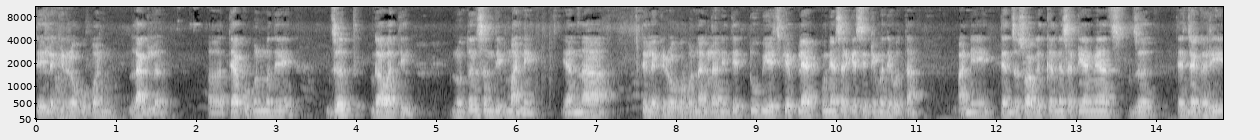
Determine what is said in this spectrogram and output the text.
ते लकी ड्रॉ कुपन लागलं. त्या कुपनमध्ये जत गावातील नूतन संदीप माने यांना ते लकी ड्रॉ कुपन लागलं आणि ते टू बी एच के फ्लॅट पुण्यासारख्या सिटीमध्ये होता. आणि त्यांचं स्वागत करण्यासाठी आम्ही आज जत त्यांच्या घरी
